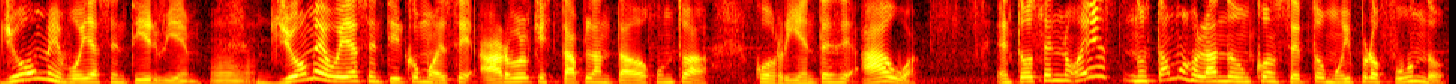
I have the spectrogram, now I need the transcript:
yo me voy a sentir bien. Mm. Yo me voy a sentir como ese árbol que está plantado junto a corrientes de agua. Entonces no es no estamos hablando de un concepto muy profundo.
